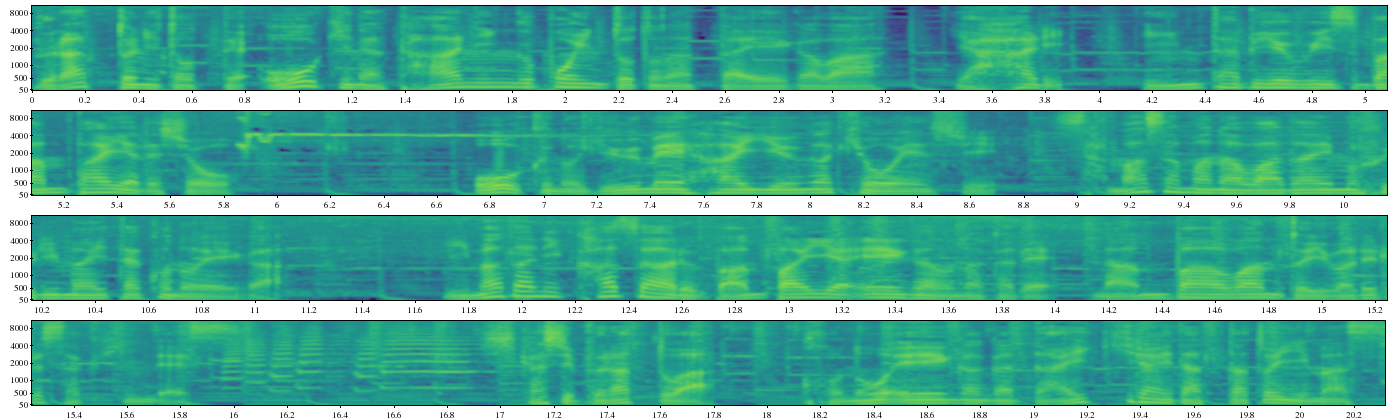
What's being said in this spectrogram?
ブラッドにとって大きなターニングポイントとなった映画はやはりインタビュー・ウィズ・ヴァンパイアでしょう。多くの有名俳優が共演し様々な話題も振りまいたこの映画。未だに数あるヴァンパイア映画の中でナンバーワンと言われる作品です。しかしブラッドはこの映画が大嫌いだったと言います。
